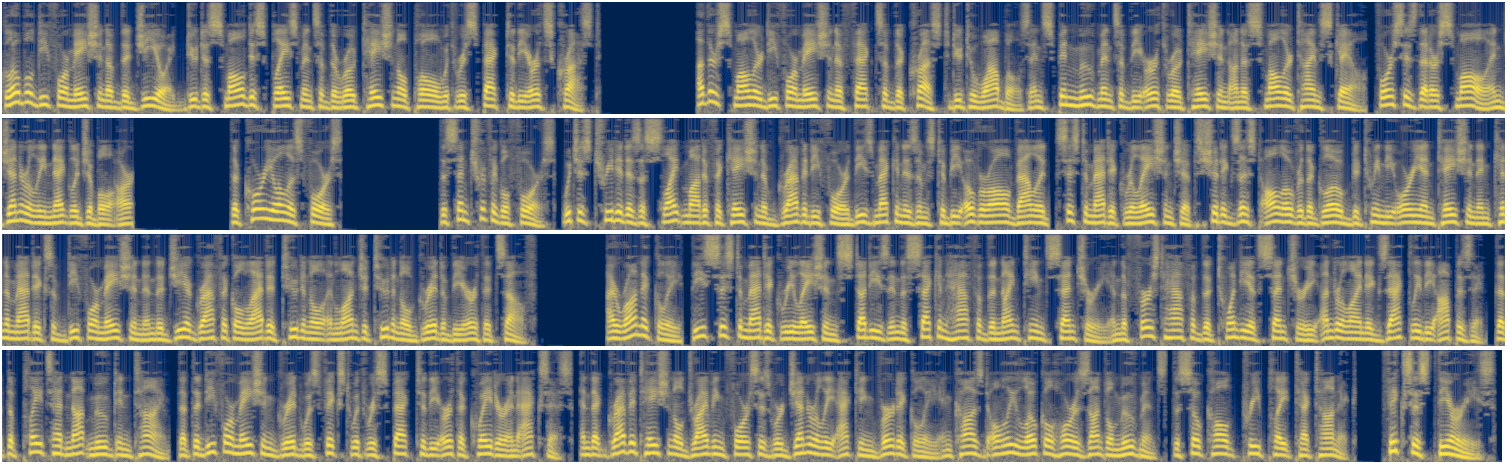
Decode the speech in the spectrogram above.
Global deformation of the geoid due to small displacements of the rotational pole with respect to the Earth's crust. Other smaller deformation effects of the crust due to wobbles and spin movements of the Earth rotation on a smaller time scale, forces that are small and generally negligible are the Coriolis force the centrifugal force, which is treated as a slight modification of gravity for these mechanisms to be overall valid, systematic relationships should exist all over the globe between the orientation and kinematics of deformation and the geographical latitudinal and longitudinal grid of the Earth itself. Ironically, these systematic relations studies in the second half of the 19th century and the first half of the 20th century underline exactly the opposite, that the plates had not moved in time, that the deformation grid was fixed with respect to the Earth equator and axis, and that gravitational driving forces were generally acting vertically and caused only local horizontal movements the so-called pre-plate tectonic fixist theories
